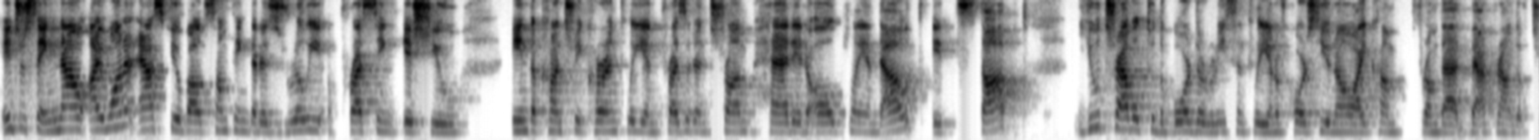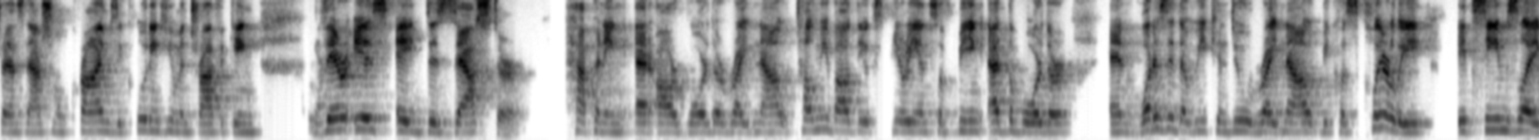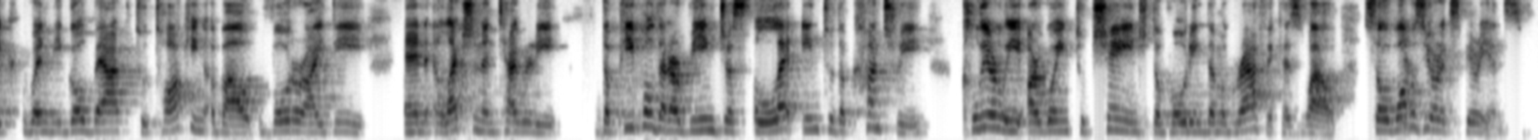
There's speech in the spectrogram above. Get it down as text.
Interesting. Now, I want to ask you about something that is really a pressing issue in the country currently, and President Trump had it all planned out. It stopped. You traveled to the border recently, and of course, you know I come from that background of transnational crimes, including human trafficking. Yeah. There is a disaster happening at our border right now. Tell me about the experience of being at the border and what is it that we can do right now? Because clearly, it seems like when we go back to talking about voter ID and election integrity, the people that are being just let into the country clearly are going to change the voting demographic as well. So, what yeah. was your experience?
